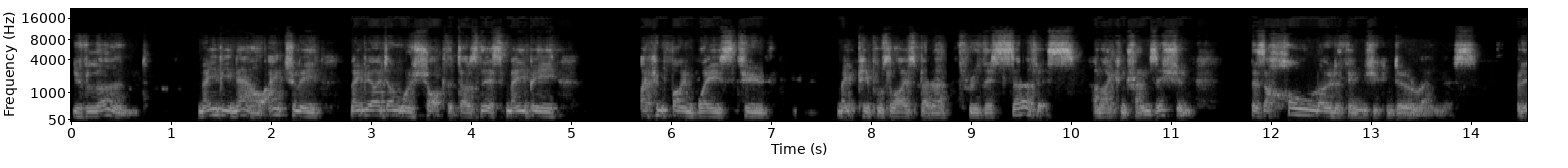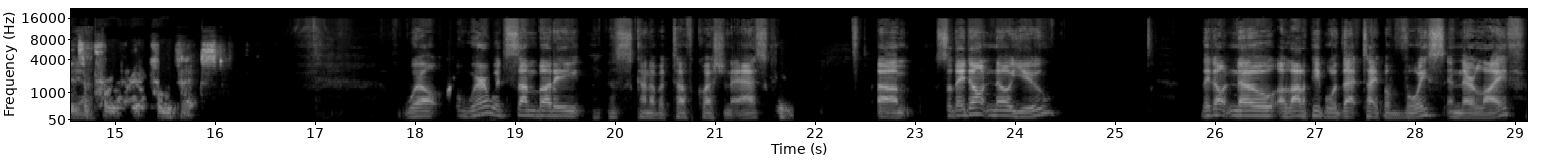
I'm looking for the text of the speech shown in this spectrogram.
you've learned. Maybe now, actually, maybe I don't want a shop that does this. Maybe I can find ways to make people's lives better through this service and I can transition. There's a whole load of things you can do around this, but it's yeah. appropriate context. Well, where would somebody, this is kind of a tough question to ask. Hmm. Um, so they don't know you. They don't know a lot of people with that type of voice in their life.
